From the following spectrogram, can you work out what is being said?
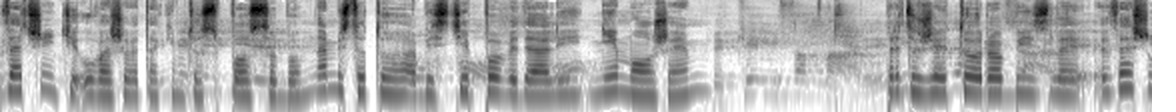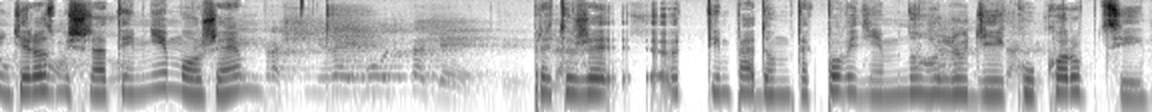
začnite uvažovať takýmto spôsobom. Namiesto toho, aby ste povedali, nemôžem, pretože to robí zle. Začnite rozmýšľať tým, nemôžem, pretože e, tým pádom tak povediem mnoho ľudí ku korupcii.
